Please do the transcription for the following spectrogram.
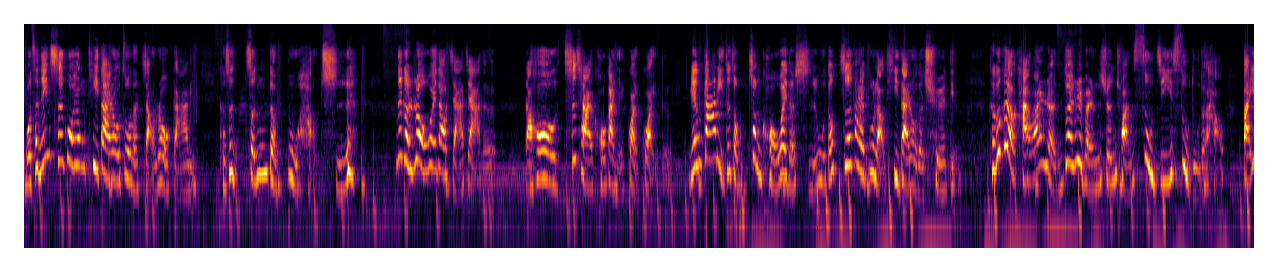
我曾经吃过用替代肉做的绞肉咖喱，可是真的不好吃。那个肉味道假假的，然后吃起来口感也怪怪的。连咖喱这种重口味的食物都遮盖不了替代肉的缺点。可不可以有台湾人对日本人宣传素鸡素毒的好？百叶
